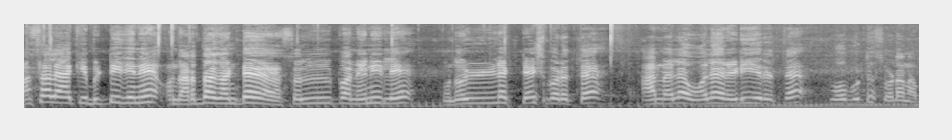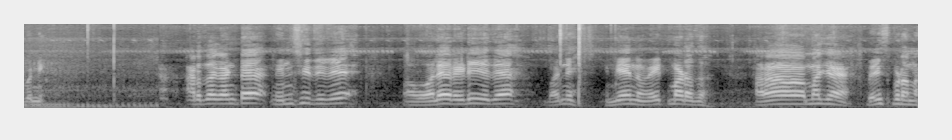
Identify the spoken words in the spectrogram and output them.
ಮಸಾಲೆ ಹಾಕಿ ಬಿಟ್ಟಿದ್ದೀನಿ. ಒಂದು ಅರ್ಧ ಗಂಟೆ ಸ್ವಲ್ಪ ನೆನಿಲಿ. ಒಂದೊಳ್ಳೆ ಟೇಸ್ಟ್ ಬರುತ್ತೆ. ಆಮೇಲೆ ಒಲೆ ರೆಡಿ ಇರುತ್ತೆ. ಹೋಗ್ಬಿಟ್ಟು ಸೋಡೋಣ ಬನ್ನಿ. ಅರ್ಧ ಗಂಟೆ ನೆನೆಸಿದ್ದೀವಿ ಒಲೆ ರೆಡಿ ಇದೆ. ಬನ್ನಿ. ಇನ್ನೇನು ವೆಯ್ಟ್ ಮಾಡೋದು. ಆರಾಮಾಗಿ, ಬೇಯಿಸ್ಬಿಡೋಣ.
